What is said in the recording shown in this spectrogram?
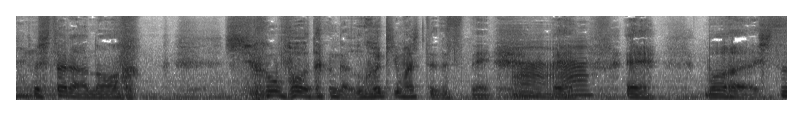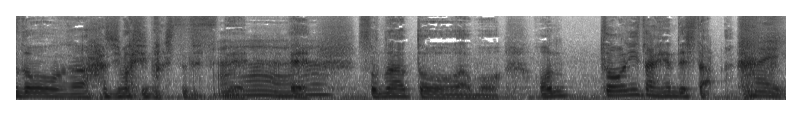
はい、そしたらあの消防団が動きましてですね。ええもう出動が始まりましてですね。えその後はもう本当に大変でした。はい。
